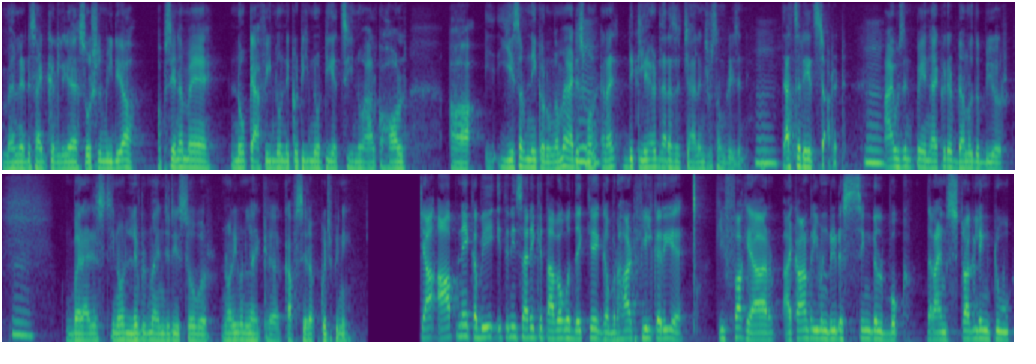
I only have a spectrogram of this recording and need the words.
मैंने डिसाइड कर लिया है सोशल मीडिया अब से ना मैं no caffeine no nicotine no T H C no alcohol uh, ये सब नहीं करूँगा मैं I just want and I declared that as a challenge for some reason that's day it started I was in pain I could have done with a beer but I just you know lived with my injuries sober not even like cough syrup कुछ भी नहीं. क्या आपने कभी इतनी सारी किताबों को देख के घबराहट फील करी है? कि फक यार I can't even read a single book that I am struggling to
